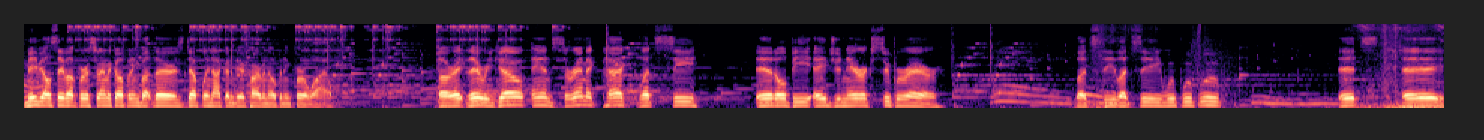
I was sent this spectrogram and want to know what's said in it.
Maybe I'll save up for a ceramic opening, but there's definitely not going to be a carbon opening for a while. Alright, there we go. And ceramic pack, let's see. It'll be a generic super rare. Yay! Let's see, let's see. Whoop, whoop, whoop. Mm. It's a...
